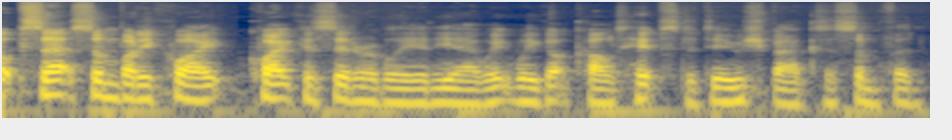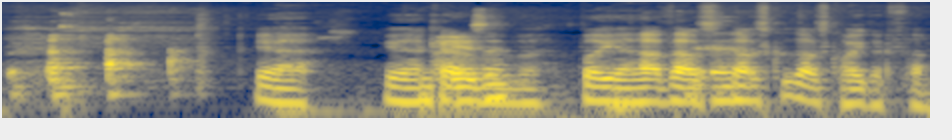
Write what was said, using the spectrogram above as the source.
upset somebody quite quite considerably, and yeah, we, we got called hipster douchebags or something. Yeah, Yeah, I can't Amazing. remember. But yeah, I can't Amazing. remember. But yeah, that, that was Yeah. that was that was quite good fun.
